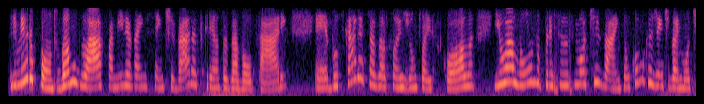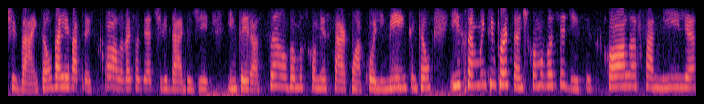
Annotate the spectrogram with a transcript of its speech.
primeiro ponto, vamos lá, a família vai incentivar as crianças a voltarem é, buscar essas ações junto à escola e o aluno precisa se motivar. Então, como que a gente vai motivar? Então, vai levar para a escola, vai fazer atividades de interação, vamos começar com acolhimento. Então, isso é muito importante, como você disse, escola, família,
